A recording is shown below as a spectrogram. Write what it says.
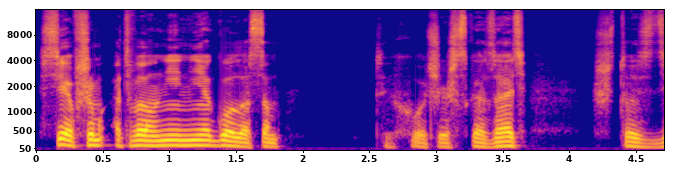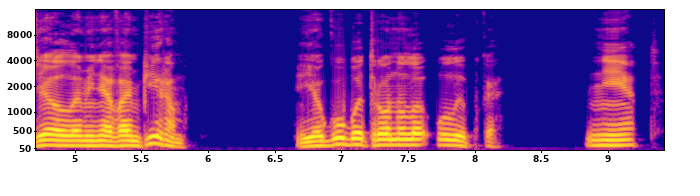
севшим от волнения голосом. «Ты хочешь сказать, что сделала меня вампиром?» Ее губы тронула улыбка. «Нет».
